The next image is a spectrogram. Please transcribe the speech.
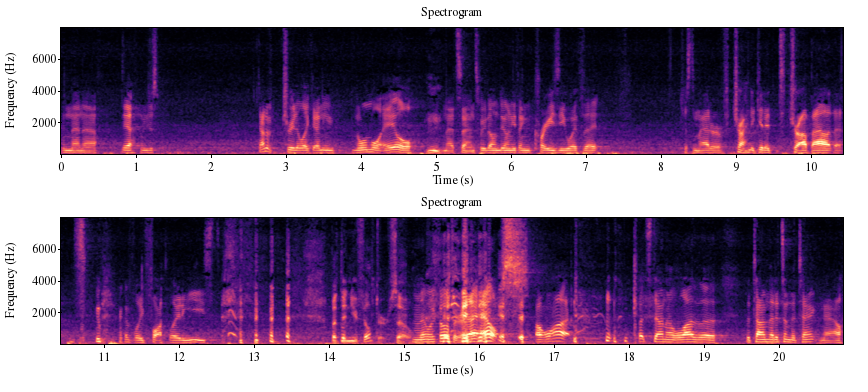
and then uh, yeah, we just kind of treat it like any normal ale in that sense. We don't do anything crazy with it. Just a matter of trying to get it to drop out that super heavily flocculating yeast, but then you filter. So and then we filter. That helps a lot. Cuts down a lot of the, the time that it's in the tank now.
